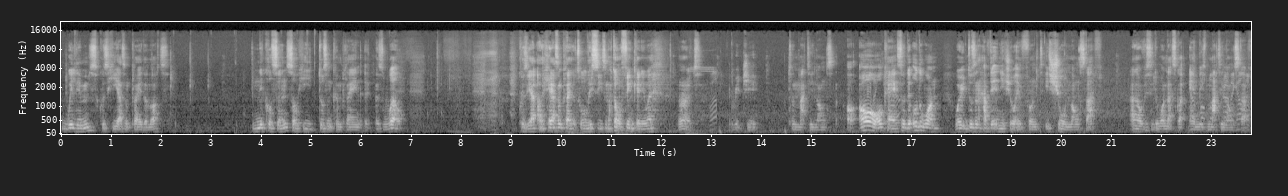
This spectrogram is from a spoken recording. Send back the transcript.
Williams, because he hasn't played a lot. Nicholson, so he doesn't complain as well. Because he, uh, he hasn't played at all this season, I don't think, anyway. Right. Ritchie to Matty Longs. Oh, oh, okay, so the other one where it doesn't have the initial in front is Sean Longstaff. And obviously the one that's got M is Matty Longstaff.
